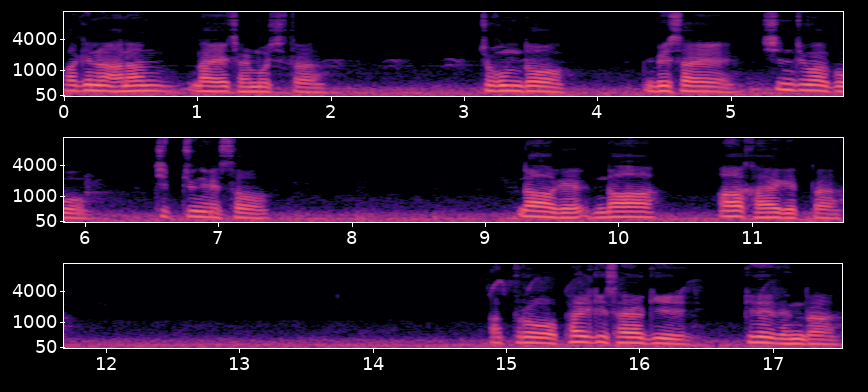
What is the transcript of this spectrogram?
확인을 안 한 나의 잘못이다. 조금 더 매사에 신중하고 집중해서 나아게 나아가야겠다. 앞으로 팔기 사역이 기대된다.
